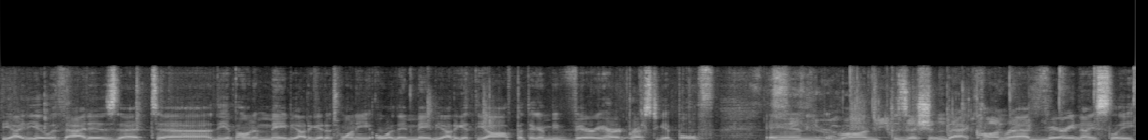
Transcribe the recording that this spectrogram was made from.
the idea with that is that uh, the opponent may be able to get a 20 or they may be able to get the off, but they're going to be very hard pressed to get both. And Ron positioned that Conrad very nicely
